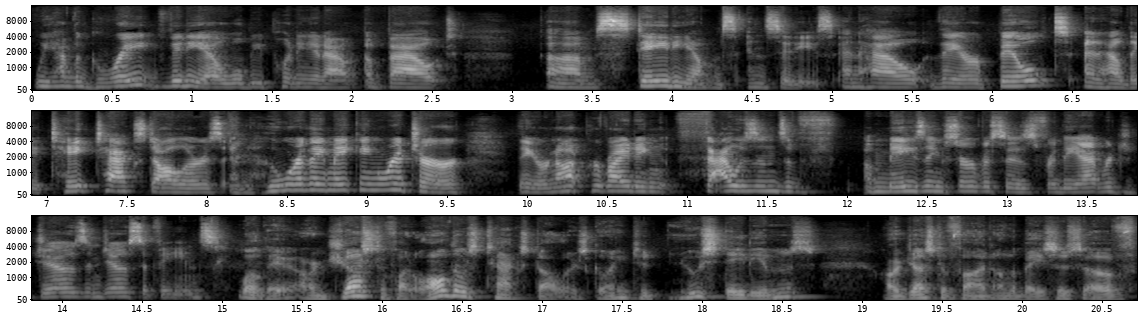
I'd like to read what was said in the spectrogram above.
We have a great video. We'll be putting it out about um, stadiums in cities and how they are built and how they take tax dollars and who are they making richer. They are not providing thousands of amazing services for the average Joes and Josephines. Well, they are justified. All those tax dollars going to new stadiums are justified on the basis of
